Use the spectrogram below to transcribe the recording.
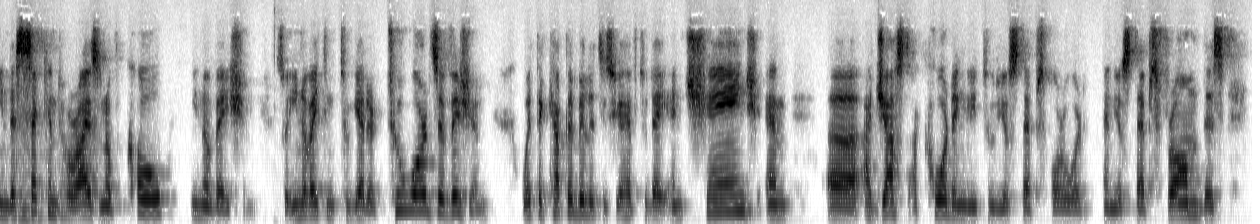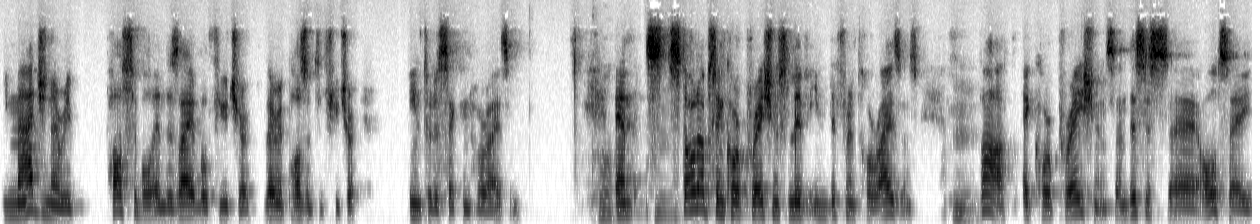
in the mm. second horizon of co-innovation. So innovating together towards a vision with the capabilities you have today and change and uh, adjust accordingly to your steps forward and your steps from this imaginary possible and desirable future, very positive future, into the second horizon. Cool. And mm. startups and corporations live in different horizons. Mm. But at corporations, and this is uh, also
